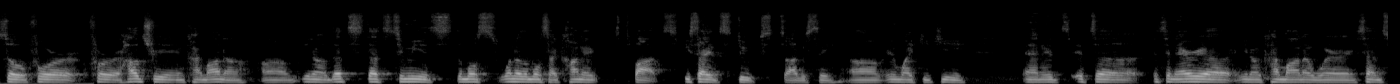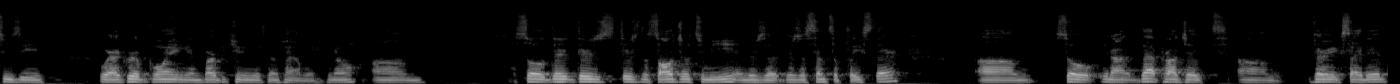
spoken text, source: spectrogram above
so for for Hau Tree and Kaimana, um, you know, that's that's to me it's the most one of the most iconic spots besides Duke's, obviously, um, in Waikiki, and it's it's a it's an area you know Kaimana where Sans Souci, where I grew up going and barbecuing with my family, you know. Um, so there there's there's nostalgia to me, and there's a there's a sense of place there. Um, so you know that project, um, very excited.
